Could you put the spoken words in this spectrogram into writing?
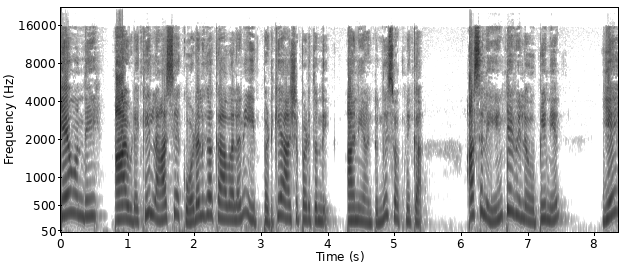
ఏముంది? ఆవిడకి లాస్య కోడలుగా కావాలని ఇప్పటికే ఆశపడుతుంది అని అంటుంది స్వప్నిక. అసలు ఏంటి వీళ్ళ ఒపీనియన్? ఏ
